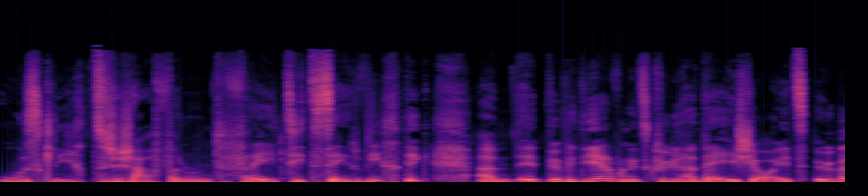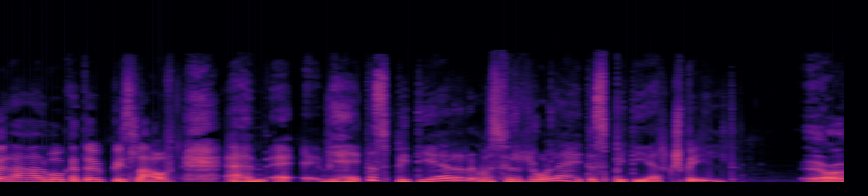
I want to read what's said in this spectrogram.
Ausgleich zwischen Arbeiten und Freizeit, sehr wichtig. Ähm, bei dir, wo ich das Gefühl habe, der ist ja jetzt überall, wo gerade etwas läuft. Ähm, äh, wie hat das bei dir, was für eine Rolle hat das bei dir gespielt? Ja,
